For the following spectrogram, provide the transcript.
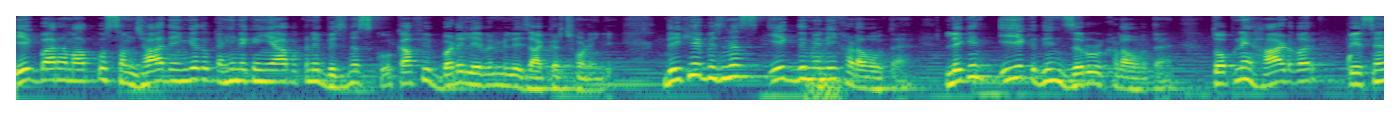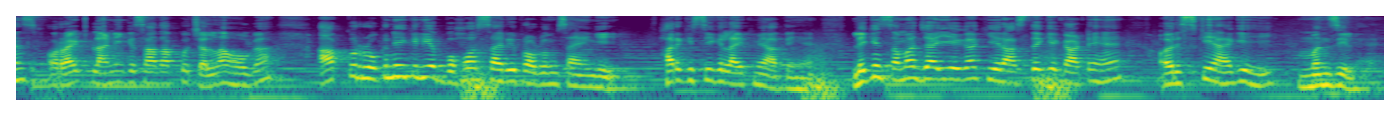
एक बार हम आपको समझा देंगे तो कहीं ना कहीं आप अपने बिज़नेस को काफ़ी बड़े लेवल में ले जाकर छोड़ेंगे। देखिए बिज़नेस एक दिन में नहीं खड़ा होता है, लेकिन एक दिन ज़रूर खड़ा होता है। तो अपने हार्ड वर्क पेशेंस और राइट प्लानिंग के साथ आपको चलना होगा। आपको रोकने के लिए बहुत सारी प्रॉब्लम्स आएँगी। हर किसी के लाइफ में आते हैं। लेकिन समझ जाइएगा कि रास्ते के कांटे हैं और इसके आगे ही मंजिल है।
